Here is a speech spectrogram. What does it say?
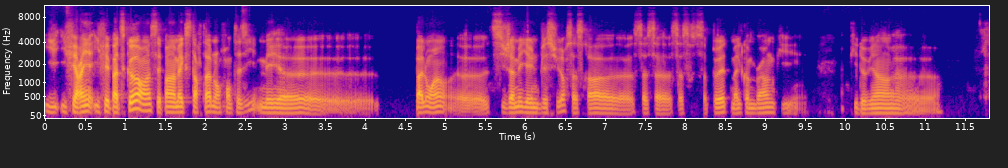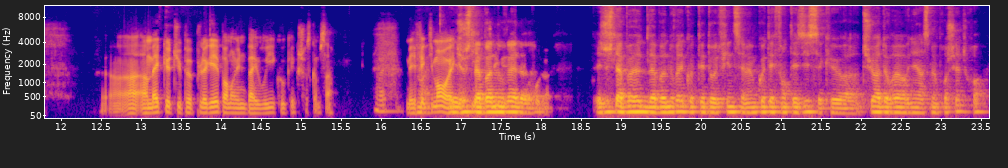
il, fait rien, il fait pas de score. Hein, c'est pas un mec startable en fantasy, mais pas loin. si jamais il y a une blessure, ça sera, ça, ça, ça, peut être Malcolm Brown qui, qui devient un, mec que tu peux plugger pendant une bye week ou quelque chose comme ça. Mais effectivement, et juste la bonne nouvelle. Et juste la bonne, la bonne nouvelle côté Dolphins et même côté fantasy, c'est que tu as devrait revenir la semaine prochaine, je crois.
